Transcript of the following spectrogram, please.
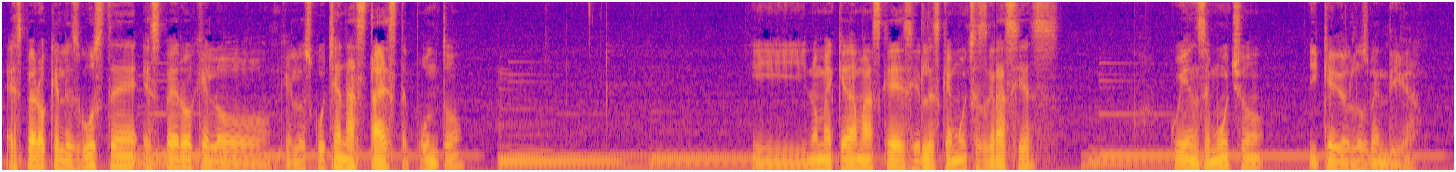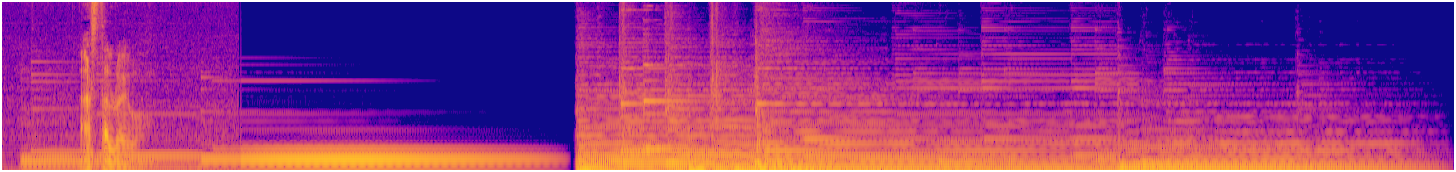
Espero que les guste, espero que lo, que lo escuchen hasta este punto. Y no me queda más que decirles que muchas gracias. Cuídense mucho y que Dios los bendiga. Hasta luego.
